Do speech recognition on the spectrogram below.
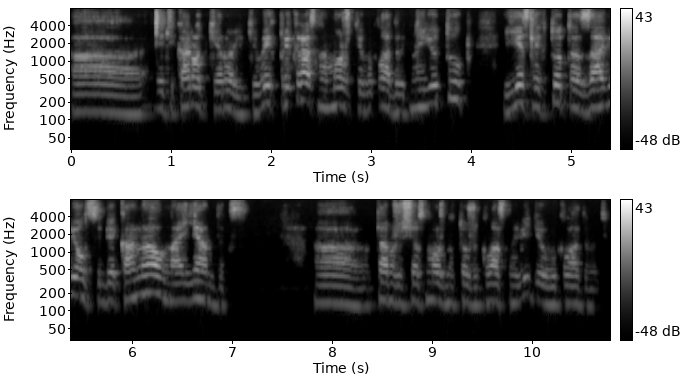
эти короткие ролики, вы их прекрасно можете выкладывать на YouTube. Если кто-то завел себе канал на Яндекс, а, там же сейчас можно тоже классное видео выкладывать,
